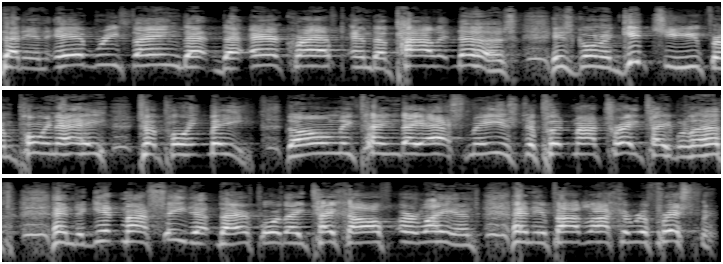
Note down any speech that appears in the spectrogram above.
that in everything that the aircraft and the pilot does is going to get you from point A to point B. The only thing they ask me is to put my tray table up and to get my seat up there before they take off or land. And if I'd like a refreshment,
